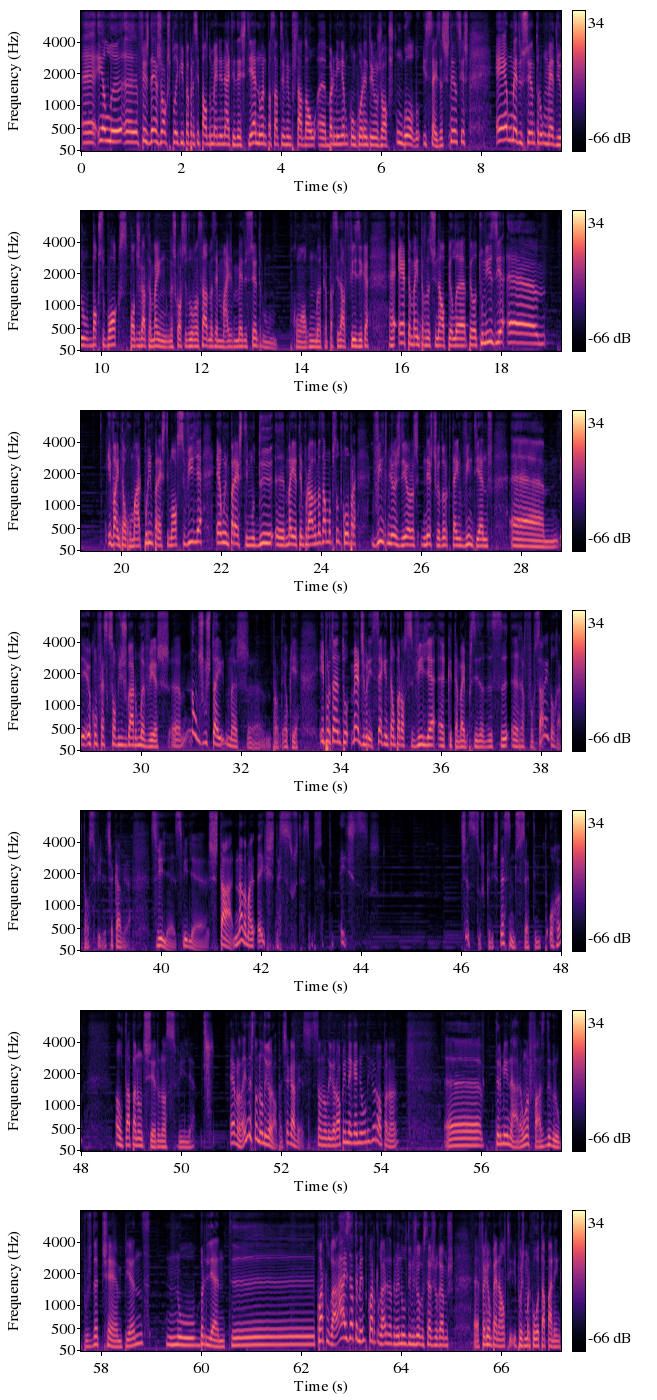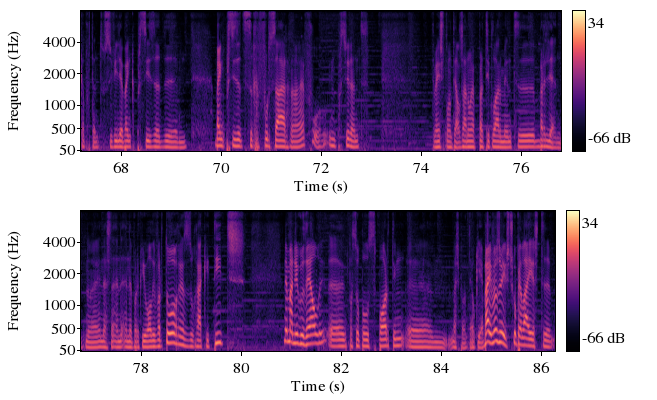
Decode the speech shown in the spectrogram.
Uh, ele uh, fez 10 jogos pela equipa principal do Man United este ano. No ano passado teve emprestado ao uh, Birmingham com 41 jogos, 1 golo e 6 assistências. É um médio centro, um médio box-to-box. Pode jogar também nas costas do avançado, mas é mais médio centro, com alguma capacidade física. é também internacional pela, pela Tunísia e vai então rumar por empréstimo ao Sevilha. É um empréstimo de uh, meia temporada, mas há uma opção de compra 20 milhões de euros neste jogador que tem 20 anos. Uh, eu confesso que só vi jogar uma vez, uh, não desgostei, mas pronto, é o que é. E portanto, Madsbury segue então para o Sevilha, que também precisa de se reforçar. Em que lugar está o Sevilha? Deixa cá ver. Sevilha, Sevilha está nada mais. Eixe, Jesus, 17. Jesus. Jesus Cristo, 17. Porra a lutar para não descer o nosso Sevilha. É verdade, ainda estão na Liga Europa. Deixa cá ver. Estão na Liga Europa e ainda ganham a Liga Europa, não é? Uh, terminaram a fase de grupos da Champions no brilhante quarto lugar. Ah, exatamente, quarto lugar, exatamente. No último jogo o Sérgio Ramos uh, falhou um penalti e depois marcou a Tapanenka. Portanto, o Sevilha bem que precisa de bem que precisa de se reforçar, não é? Fogo, impressionante também este plantel já não é particularmente brilhante, não é? Anda, por aqui o Oliver Torres, o Rakitic, Nemanja Gudelli, uh, que passou pelo Sporting, uh, mas pronto, é o que é. Bem, meus amigos, desculpem lá este,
